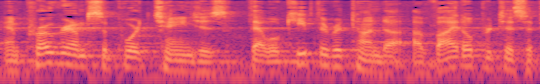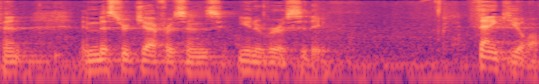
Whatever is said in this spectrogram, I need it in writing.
and program support changes that will keep the Rotunda a vital participant in Mr. Jefferson's University. Thank you all.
